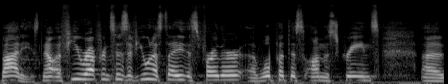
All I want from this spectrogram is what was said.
bodies. Now, a few references. If you want to study this further, uh, we'll put this on the screens. Uh,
